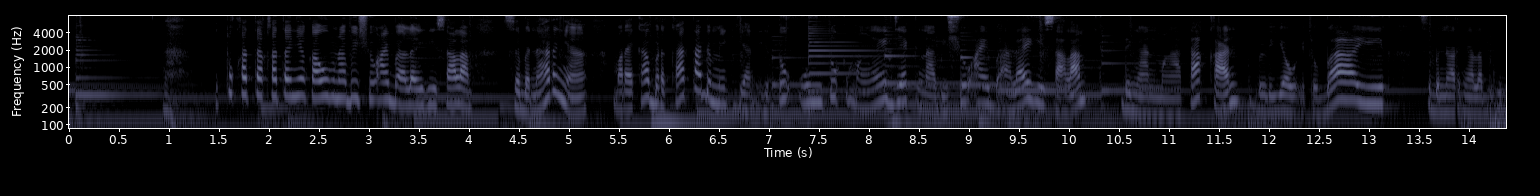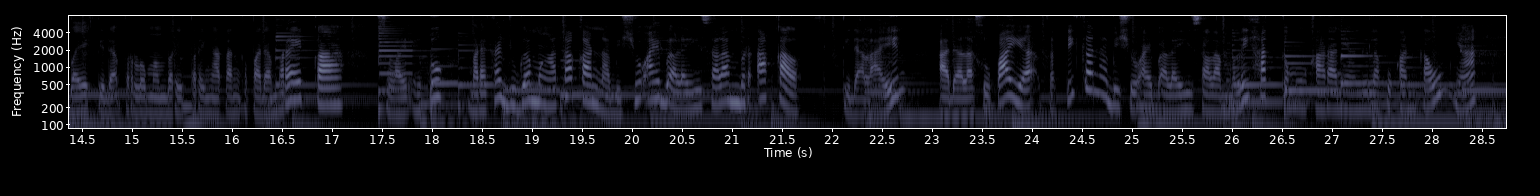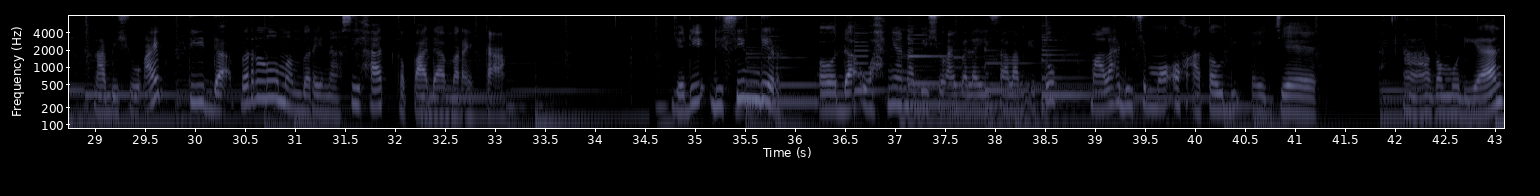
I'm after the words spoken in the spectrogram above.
Nah, itu kata-katanya kaum Nabi Syuaib alaihi salam. Sebenarnya mereka berkata demikian itu untuk mengejek Nabi Syuaib alaihi salam dengan mengatakan beliau itu baik, sebenarnya lebih baik tidak perlu memberi peringatan kepada mereka. Selain itu, mereka juga mengatakan Nabi Syuaib alaihi salam berakal. Tidak lain adalah supaya ketika Nabi Syuaib alaihi salam melihat kemungkaran yang dilakukan kaumnya, Nabi Syuaib tidak perlu memberi nasihat kepada mereka. Jadi disindir oh, dakwahnya Nabi Syuaib alaihi salam itu malah dicemooh atau diejek. Nah, kemudian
